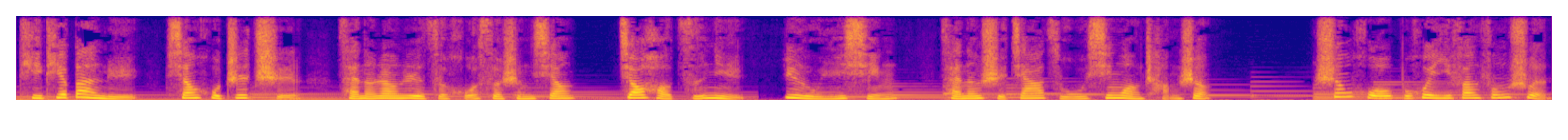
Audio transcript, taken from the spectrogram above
体贴伴侣，相互支持，才能让日子活色生香；教好子女，玉汝于行，才能使家族兴旺长盛。生活不会一帆风顺，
